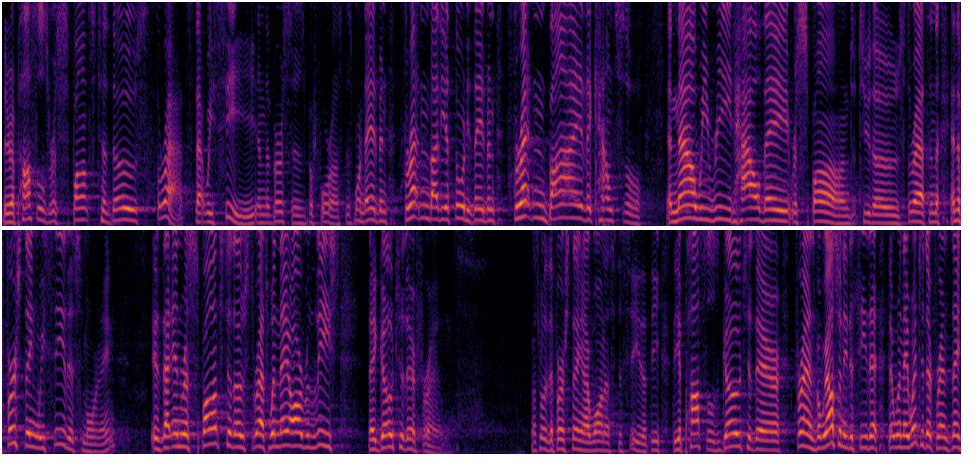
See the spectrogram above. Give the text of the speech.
the apostles' response to those threats that we see in the verses before us this morning. They had been threatened by the authorities, they had been threatened by the council. And now we read how they respond to those threats. And the, and the first thing we see this morning is that in response to those threats, when they are released, they go to their friends. That's really the first thing I want us to see that the, the apostles go to their friends. But we also need to see that, that when they went to their friends, they,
